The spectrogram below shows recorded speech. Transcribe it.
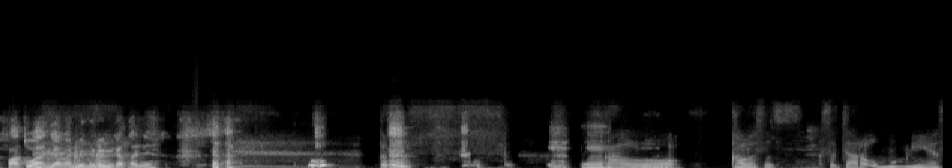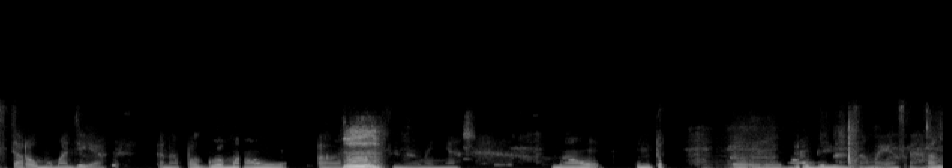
Fatwa jangan dengerin katanya. Terus kalau kalau ses- secara umum nih ya secara umum aja ya kenapa gue mau eh, hmm. namanya mau untuk eh, berhubungan sama yang sekarang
